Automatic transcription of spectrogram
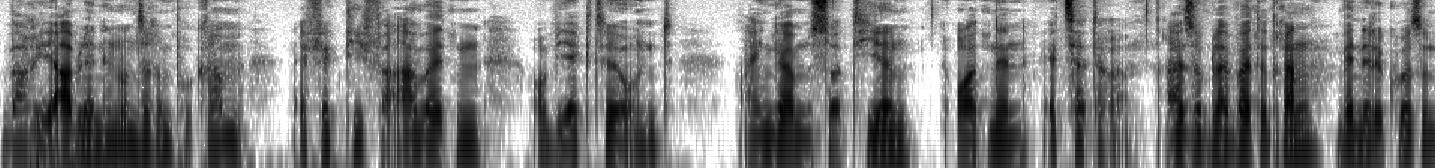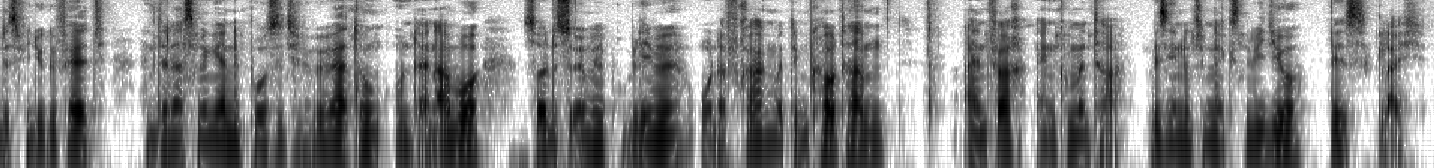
Variablen in unserem Programm effektiv verarbeiten, Objekte und Eingaben sortieren, ordnen etc. Also bleib weiter dran, wenn dir der Kurs und das Video gefällt, hinterlass mir gerne eine positive Bewertung und ein Abo. Solltest du irgendwelche Probleme oder Fragen mit dem Code haben, einfach einen Kommentar. Wir sehen uns im nächsten Video. Bis gleich.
